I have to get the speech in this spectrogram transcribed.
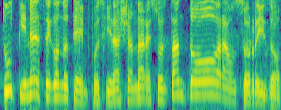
tutti nel secondo tempo. Si lascia andare soltanto ora un sorriso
